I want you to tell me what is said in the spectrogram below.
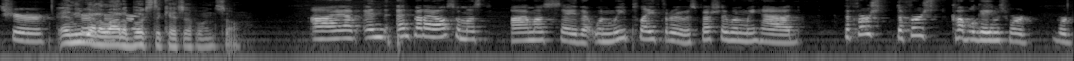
sure. And you sure, got a sure, lot sure. of books to catch up on, so I have, and and but I also must I must say that when we play through, especially when we had the first the first couple games were were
